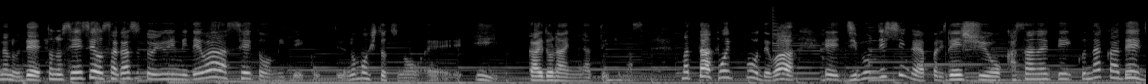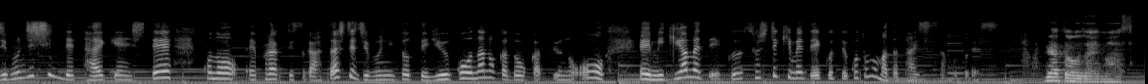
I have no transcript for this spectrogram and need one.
なのでその先生を探すという意味では生徒を見ていくっていうのも一つの、えー、いいガイドラインになっていきます。またもう一方では、えー、自分自身がやっぱり練習を重ねていく中で自分自身で体験してこの、えー、プラクティスが果たして自分にとって有効なのかどうかっていうのを、えー、見極めていくそして決めていくっていうこともまた大切なことです。ありがとうございます。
